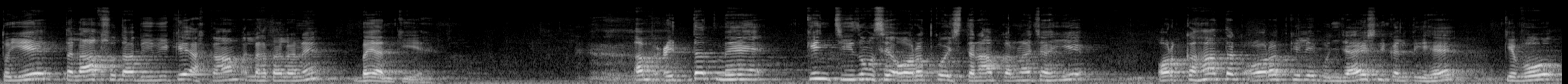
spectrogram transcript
تو یہ طلاق شدہ بیوی کے احکام اللہ تعالیٰ نے بیان کیے ہیں۔ اب عدت میں کن چیزوں سے عورت کو اجتناب کرنا چاہیے اور کہاں تک عورت کے لیے گنجائش نکلتی ہے کہ وہ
